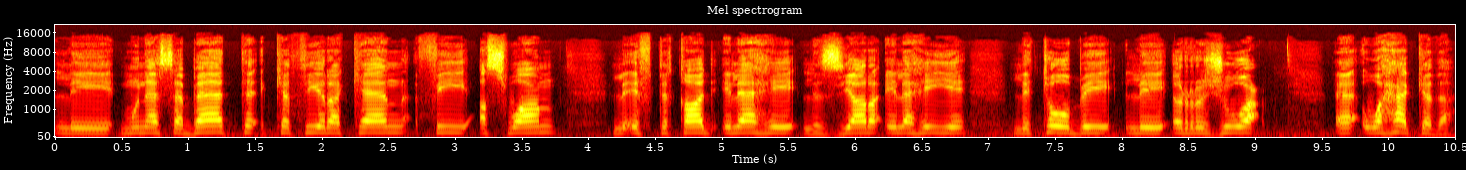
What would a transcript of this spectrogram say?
لمناسبات كثيرة كان في أصوام لافتقاد إلهي لزيارة إلهية لتوبة للرجوع. وهكذا.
